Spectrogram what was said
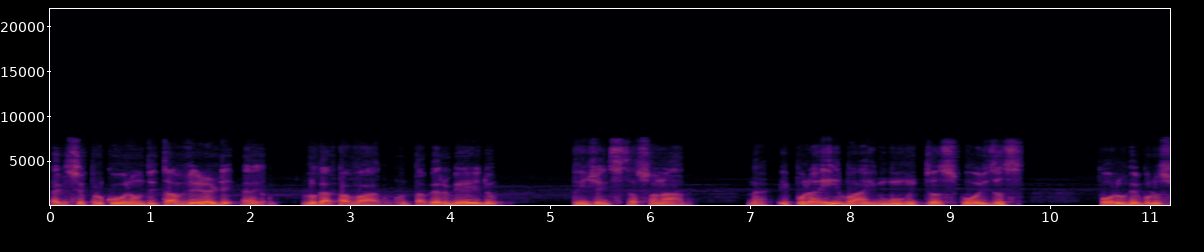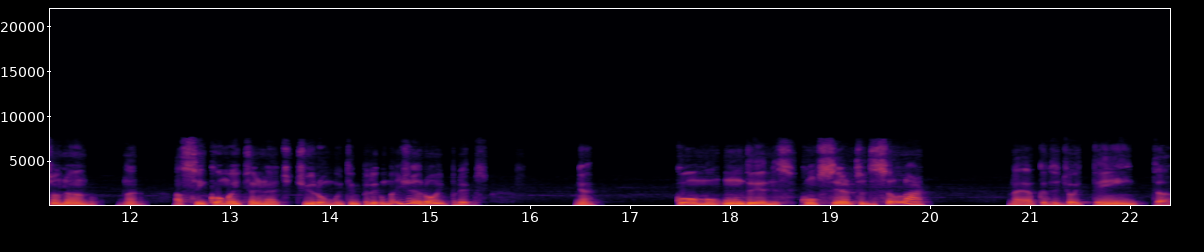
Aí você procura onde está verde, é, lugar está vago. Onde está vermelho, tem gente estacionada. Né? E por aí vai. Muitas coisas foram revolucionando. Né? Assim como a internet tirou muito emprego, mas gerou empregos. Né? Como um deles, conserto de celular na época de 80,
